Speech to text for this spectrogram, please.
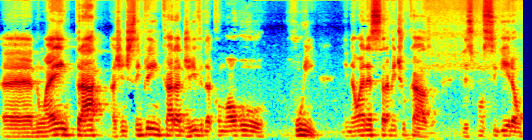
É, não é entrar, a gente sempre encara a dívida como algo ruim, e não é necessariamente o caso. Eles conseguiram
